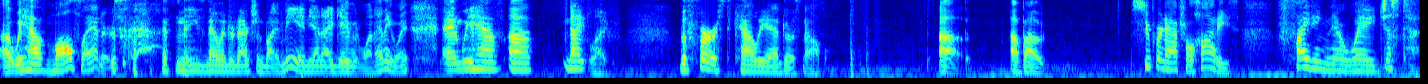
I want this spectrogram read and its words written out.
Uh, we have Moll Flanders. He's no introduction by me, and yet I gave it one anyway. And we have uh, Nightlife, the first Cal Leandros novel uh, about supernatural hotties fighting their way just to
